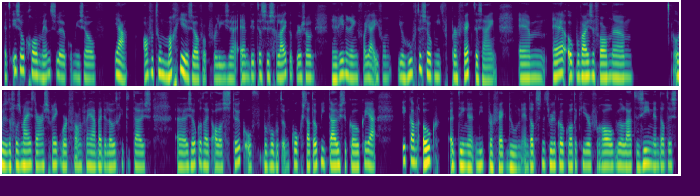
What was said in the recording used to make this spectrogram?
Het is ook gewoon menselijk om jezelf, ja, af en toe mag je jezelf ook verliezen. En dit is dus gelijk ook weer zo'n herinnering van, ja Yvonne, je hoeft dus ook niet perfect te zijn. En hè, ook bewijzen van... Um, Oh, volgens mij is daar een spreekwoord van, van ja, bij de loodgieter thuis uh, is ook altijd alles stuk. Of bijvoorbeeld een kok staat ook niet thuis te koken. Ja, ik kan ook het dingen niet perfect doen. En dat is natuurlijk ook wat ik hier vooral wil laten zien. En dat is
